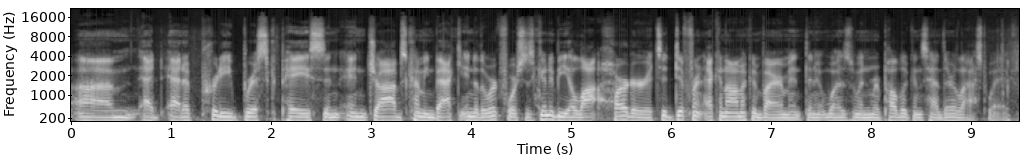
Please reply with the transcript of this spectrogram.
um, at, at a pretty brisk pace and, and jobs coming back into the workforce is going to be a lot harder. It's a different economic environment than it was when Republicans had their last wave.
